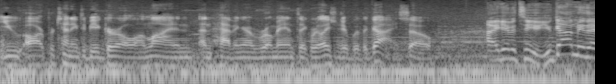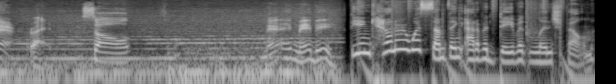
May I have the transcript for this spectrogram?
you are pretending to be a girl online and, and having a romantic relationship with a guy, so. I give it to you. You got me there. Right. So, may, maybe. The encounter was something out of a David Lynch film,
